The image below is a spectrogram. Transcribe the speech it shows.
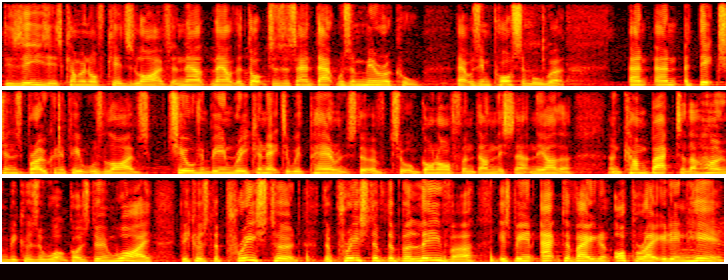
Diseases coming off kids' lives. And now, now the doctors are saying that was a miracle. That was impossible. But and, and addictions broken in people's lives, children being reconnected with parents that have sort of gone off and done this, that, and the other, and come back to the home because of what God's doing. Why? Because the priesthood, the priest of the believer, is being activated and operated in here.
